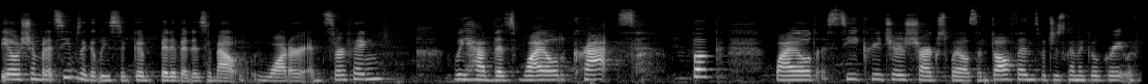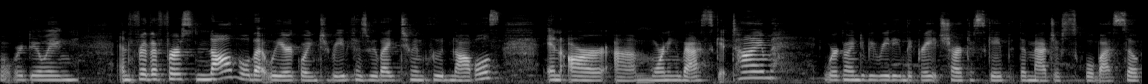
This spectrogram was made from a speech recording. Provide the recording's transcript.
the ocean, but it seems like at least a good bit of it is about water and surfing. We have this Wild Kratts book, Wild Sea Creatures, Sharks, Whales, and Dolphins, which is gonna go great with what we're doing. And for the first novel that we are going to read, because we like to include novels in our um, morning basket time, we're going to be reading The Great Shark Escape, The Magic School Bus. So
